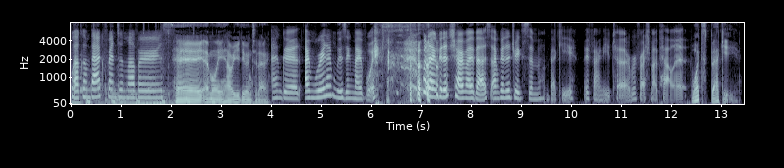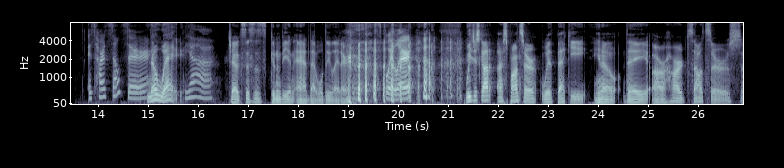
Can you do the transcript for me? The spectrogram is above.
Welcome back, friends and lovers. Hey, Emily, how are you doing today? I'm good. I'm worried I'm losing my voice, but I'm gonna try my best. I'm gonna drink some Becky if I need to refresh my palate. What's Becky? It's hard seltzer. No way. Yeah. Jokes, this is going to be an ad that we'll do later. Spoiler. we just got a sponsor with Becky. You know, they are hard seltzers.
